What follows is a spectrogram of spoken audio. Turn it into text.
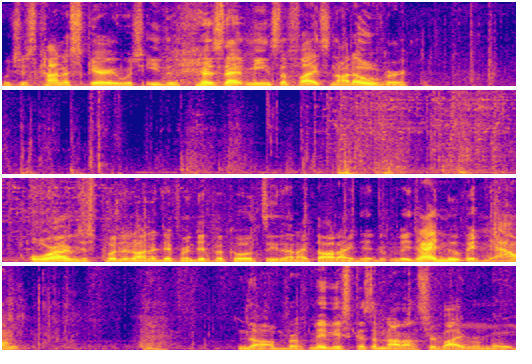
Which is kind of scary, which either because that means the fight's not over. Or I just put it on a different difficulty than I thought I did. Did I move it down? No, bro. Maybe it's because I'm not on survivor mode.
